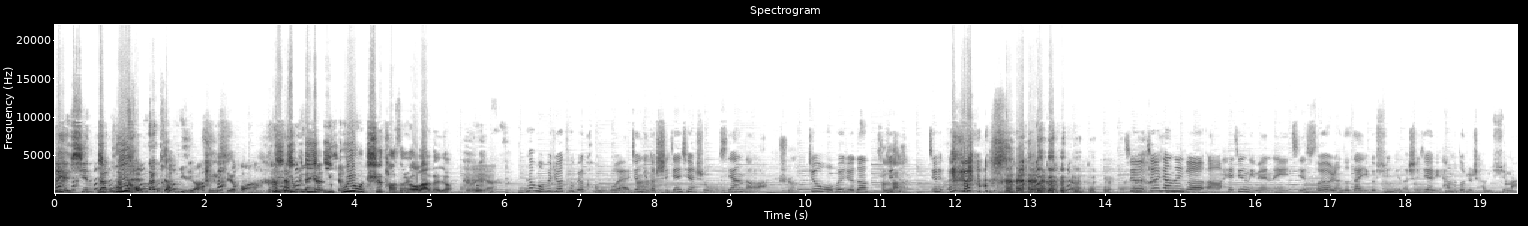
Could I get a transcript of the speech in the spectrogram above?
炼仙丹、不用童男童女啊？秦始皇，你你 你你不用吃唐僧肉了，他就对呀、那我会觉得特别恐怖哎，就你的时间线是无限的了，是啊，就我会觉得很懒，就 就 就像那个呃《黑镜》里面那一集，所有人都在一个虚拟的世界里，他们都是程序嘛。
